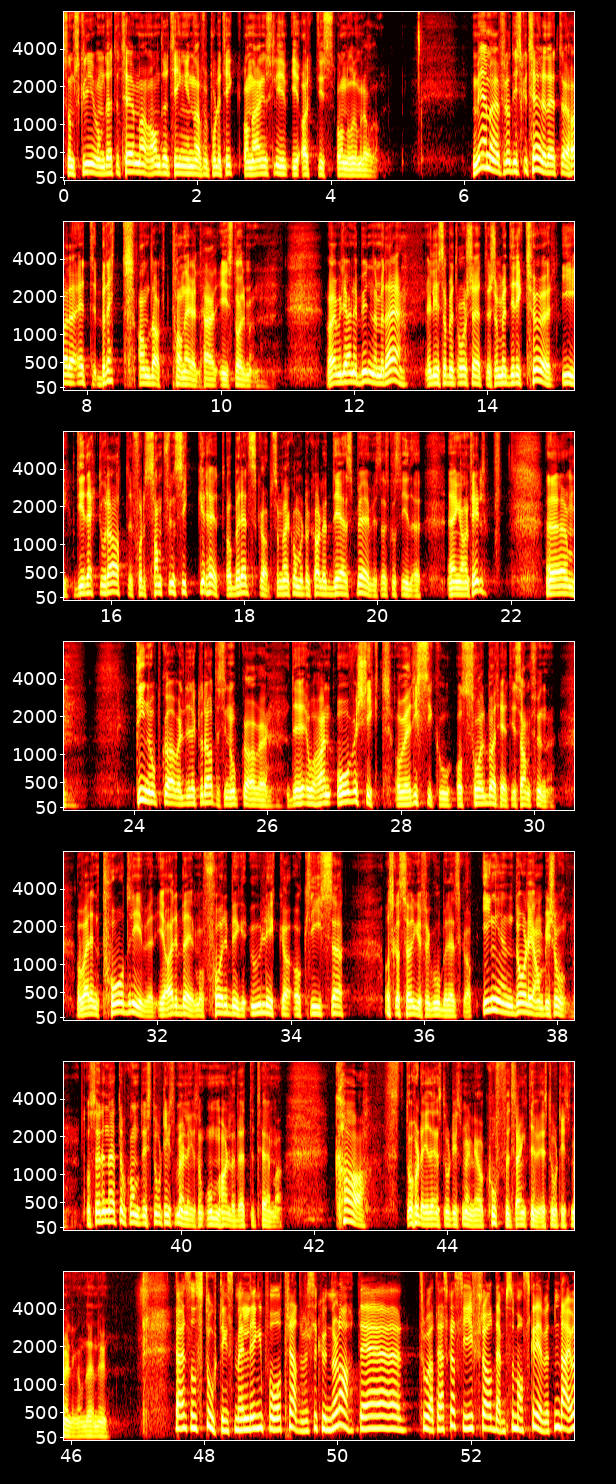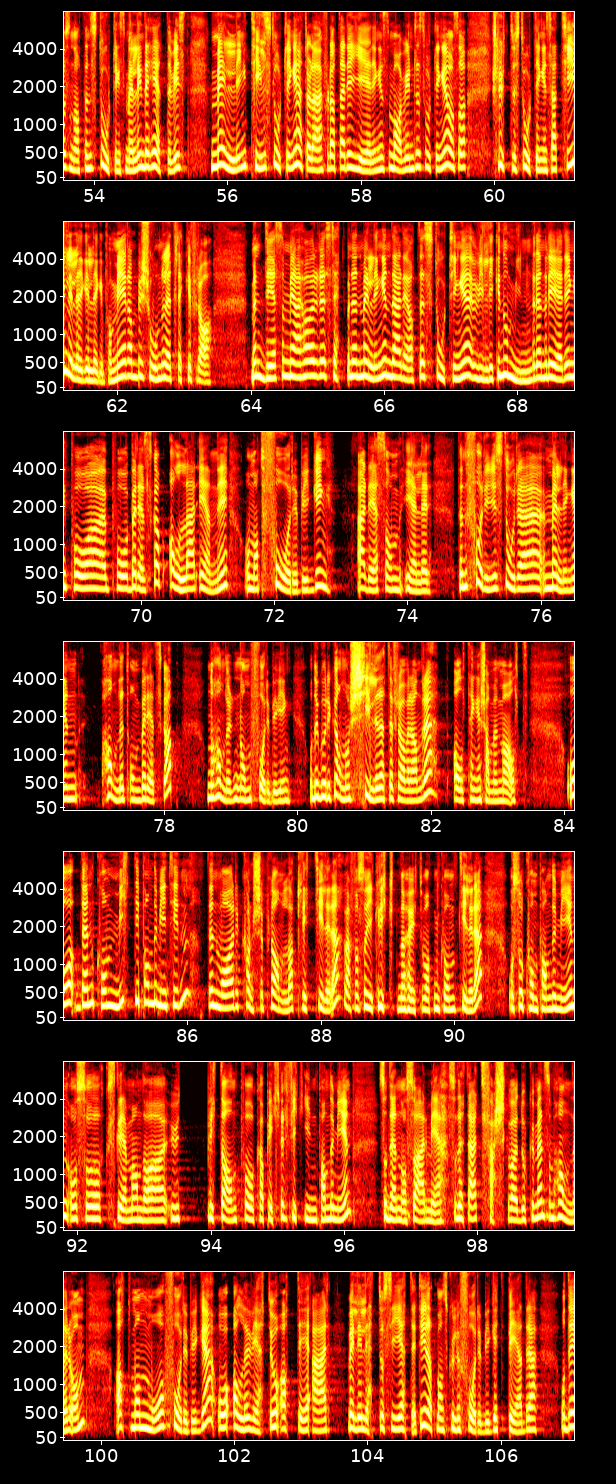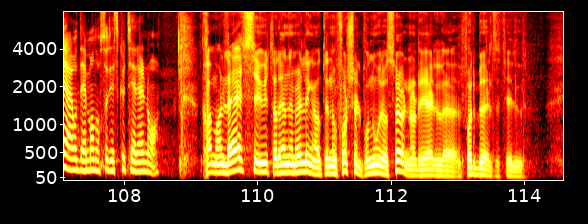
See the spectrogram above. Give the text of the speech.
som skriver om dette temaet og andre ting innenfor politikk og næringsliv i Arktis og nordområdene. Med meg for å diskutere dette har jeg et bredt anlagt panel her i Stormen. Og Jeg vil gjerne begynne med deg, Elisabeth Aarsæter, som er direktør i Direktoratet for samfunnssikkerhet og beredskap, som jeg kommer til å kalle DSB, hvis jeg skal si det en gang til. Uh, din oppgave, eller Direktoratet sin oppgave det er å ha en oversikt over risiko og sårbarhet i samfunnet. Å være en pådriver i arbeidet med å forebygge ulykker og kriser og skal sørge for god beredskap. Ingen dårlig ambisjon. Og så er det nettopp kommet en stortingsmelding som omhandler dette temaet. Hva står det i den stortingsmeldinga, og hvorfor trengte vi en stortingsmelding om det nå? Ja, En sånn stortingsmelding på 30 sekunder, da, det tror jeg at jeg skal si fra dem som har skrevet den. Det er jo sånn at En stortingsmelding det heter visst 'melding til Stortinget', heter det. For det er regjeringen som avgir den til Stortinget, og så slutter Stortinget seg til, eller legger på mer ambisjoner eller trekker fra. Men det som jeg har sett med den meldingen, det er det at Stortinget vil ikke noe mindre enn regjering på, på beredskap. Alle er enige om at forebygging er det som gjelder. Den forrige store meldingen handlet om beredskap. Nå handler den om forebygging. Og Det går ikke an å skille dette fra hverandre. Alt henger sammen med alt. Og Den kom midt i pandemitiden. Den var kanskje planlagt litt tidligere. I hvert fall så gikk ryktene høyt om at den kom tidligere. Og Så kom pandemien, og så skrev man da ut litt annet på kapitler, fikk inn pandemien, så den også er med. Så dette er et ferskvaredokument som handler om at man må forebygge, og alle vet jo at det er veldig lett å si i ettertid at man skulle forebygget bedre. Og det er jo det man også diskuterer nå. Kan man lese ut av denne meldinga at det er noe forskjell på nord og sør når det gjelder forberedelse til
